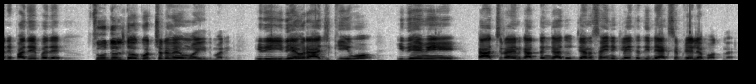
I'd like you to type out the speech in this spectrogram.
అని పదే పదే సూదులతో గుచ్చడమేమో ఇది మరి. ఇది ఇదేమి రాజకీయమో ఇదేమి టార్చర్ ఆయనకు అర్థం కాదు. జన సైనికులు అయితే దీన్ని యాక్సెప్ట్ చేయలేకపోతున్నారు.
